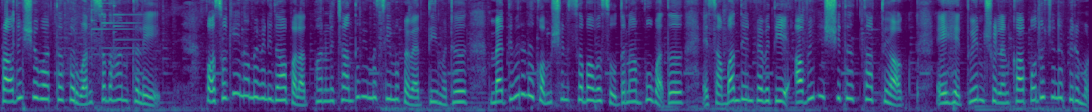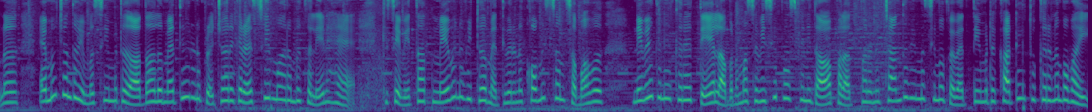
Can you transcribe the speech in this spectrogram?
ප්‍රාදේශ වාර්තාකරුවන් සඳහන් කළේ. පසුගිය නවවැනිදා පළාත් පාලන ඡන්ද විමසීම පැවැත්වීමට මැතිවරණ කොමිෂන් සභාව සූදානම් වූවද ඒ සම්බන්ධයෙන් පැවති අවිනිශ්චිත තත්ත්වයක්. ඒ හේතුවෙන් ශ්‍රී ලංකා පොදු ජන පෙරමුණ එම ඡන්ද විමසීමට අදාළ මැතිවරණ ප්‍රචාරක රැස්වීම ආරම්භ කළේ නැහැ. කෙසේ වෙතත් මේ වන විට මැතිවරණ කොමිසම් සභාව නිවේදනය කර ඇත්තේ ලබන මාස 25 වෙනිදා පළාත් පාලන ඡන්ද විමසීම පැවැත්වීමට කටයුතු කරන බවයි.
